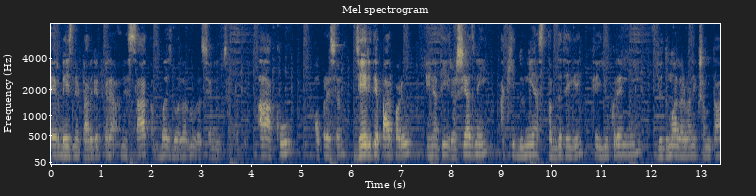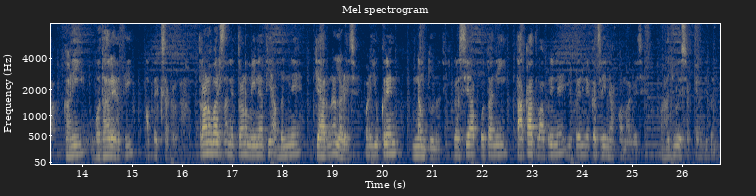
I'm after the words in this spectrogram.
એરબેઝને ટાર્ગેટ કર્યા અને સાત અબજ ડોલરનું રશિયાને નુકસાન કર્યું આ આખું ઓપરેશન જે રીતે પાર પાડ્યું, એનાથી રશિયા જ નહીં, આખી દુનિયા સ્તબ્ધ થઈ ગઈ કે યુક્રેનની યુદ્ધમાં લડવાની ક્ષમતા ઘણી વધારે હતી અપેક્ષા કરતા. ત્રણ વર્ષ અને ત્રણ મહિનાથી આ બંને ક્યારના લડે છે, પણ યુક્રેન નમતું નથી. રશિયા પોતાની તાકાત વાપરીને યુક્રેનને કચડી નાખવા માંગે છે, પણ હજુ એ શક્ય નથી બન્યું.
